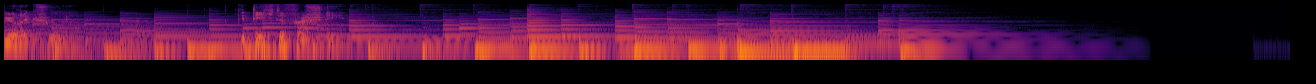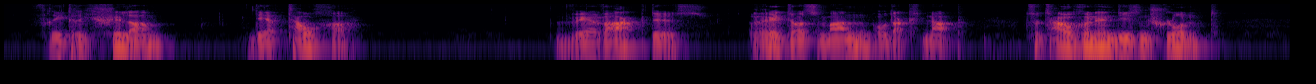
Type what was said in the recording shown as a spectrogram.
Lyrikschule. Gedichte verstehen. Friedrich Schiller Der Taucher Wer wagt es, Rittersmann oder knapp, zu tauchen in diesen Schlund?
